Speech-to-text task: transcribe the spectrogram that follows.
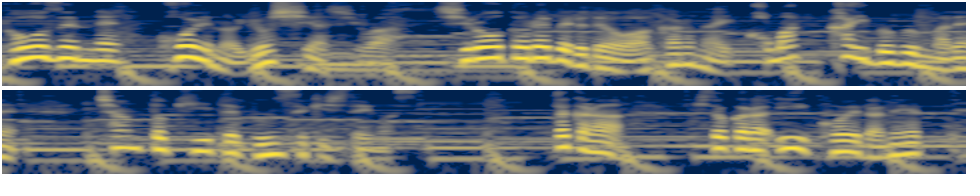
当然ね声の良し悪しは素人レベルではわからない細かい部分までちゃんと聞いて分析しています。だから人からいい声だねとか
